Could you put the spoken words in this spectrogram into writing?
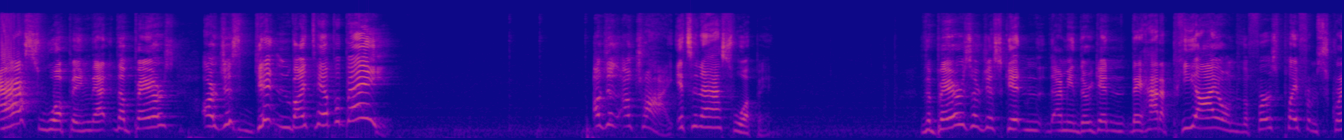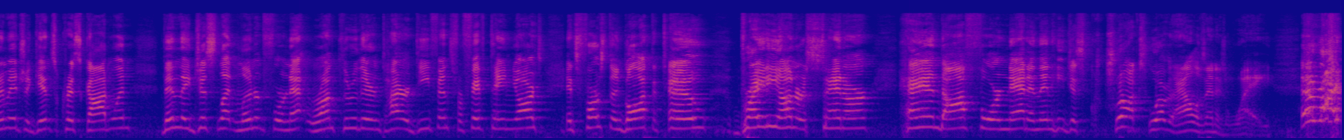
ass whooping that the Bears are just getting by Tampa Bay? I'll just. I'll try. It's an ass whooping. The Bears are just getting. I mean, they're getting. They had a PI on the first play from scrimmage against Chris Godwin. Then they just let Leonard Fournette run through their entire defense for 15 yards. It's first and goal at the two. Brady under center. Hand off Fournette, and then he just trucks whoever the hell is in his way. And Ryan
